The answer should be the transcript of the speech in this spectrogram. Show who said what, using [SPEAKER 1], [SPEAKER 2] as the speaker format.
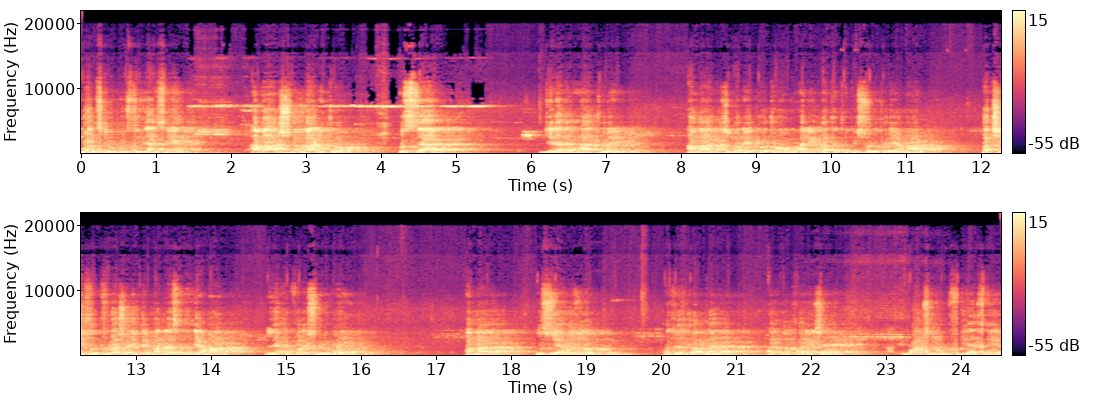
[SPEAKER 1] মঞ্চে উপস্থিত আছেন আমার সম্মানিত উস্তাদ হাত ধরে আমার জীবনের প্রথম আলিম পাতা থেকে শুরু করে আমার পাচ্ছি ফুরফুরা শরীফের মাদ্রাসা থেকে আমার লেখাপড়া শুরু হয়। আমার কুষ্টিয়া হুজুর হজরত মাওলানা আব্দুল খালিক সাহেব মঞ্চে উপস্থিত আছেন।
